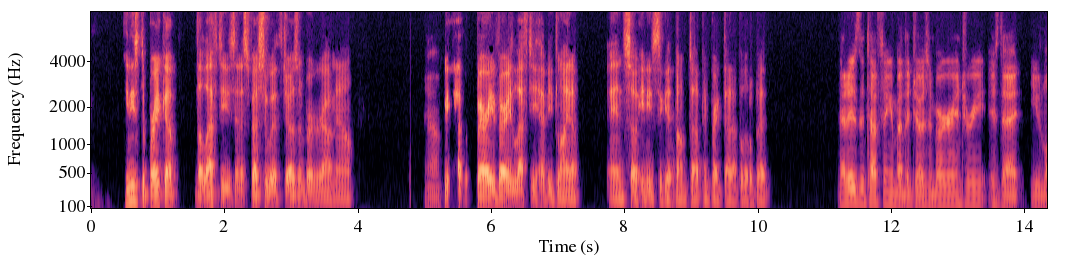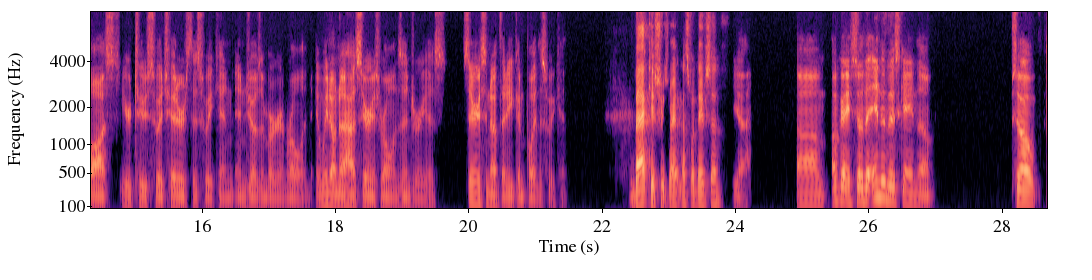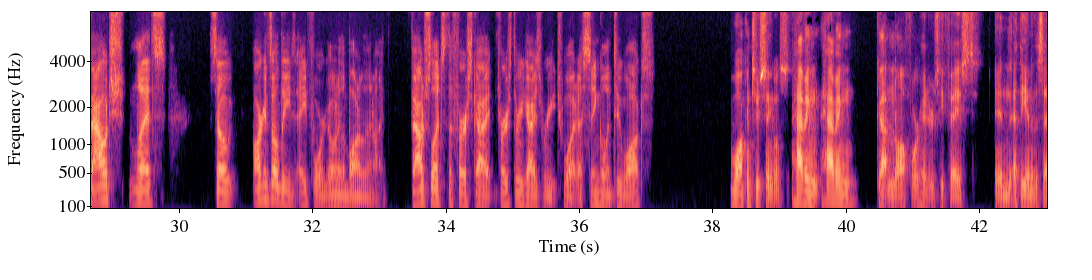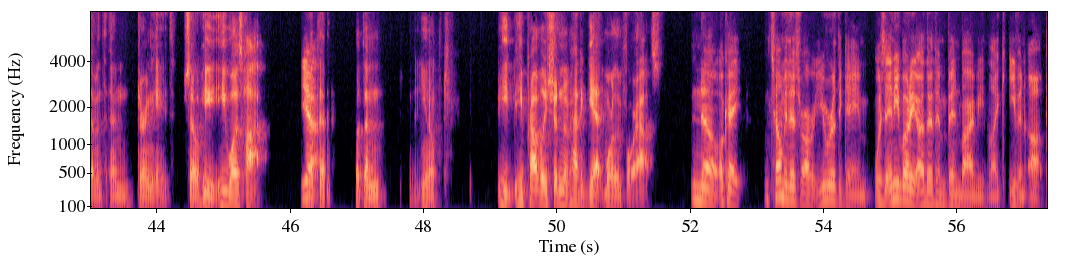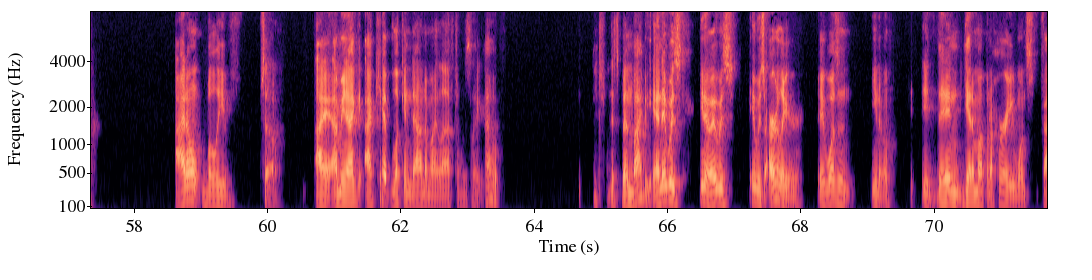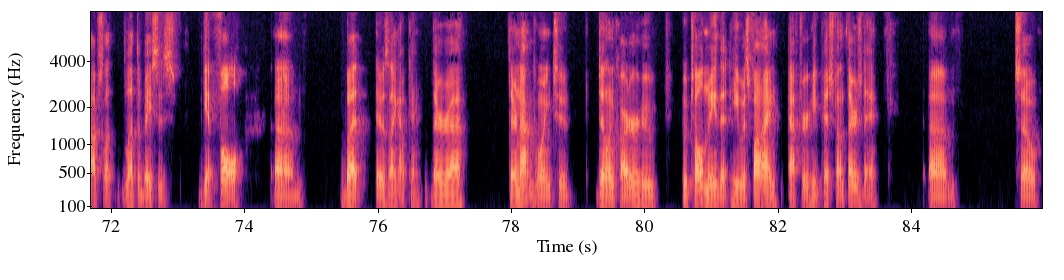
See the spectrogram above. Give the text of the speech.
He needs to break up the lefties, and especially with Josenberger out now. Yeah, we have a very very lefty heavy lineup and so he needs to get bumped up and break that up a little bit. That is the tough thing about the Josenberger injury is that you lost your two switch hitters this weekend in Josenberger and Rowland, and we don't know how serious Rowland's injury is. Serious enough that he can play this weekend. Back issues, right? That's what Dave said. Yeah. Um. Okay. So the end of this game, though. So Foutch lets. So Arkansas leads eight four going to the bottom of the ninth. Foutch lets the first guy, first three guys reach what a single and two walks walking two singles, having having gotten all four hitters he faced in at the end of the seventh and during the eighth. So he he was hot. Yeah. But then, but then you know, he he probably shouldn't have had to get more than four outs. No. Okay. Tell me this, Robert. You were at the game. Was anybody other than Ben Bybee like even up? I don't believe So I I mean I I kept looking down to my left. I was like, oh, it's, it's Ben Bybee, and it was you know it was it was earlier. It wasn't you know it, they didn't get him up in a hurry once Foutch let let the bases get full. Um, but it was like okay, they're uh, they're not going to Dylan Carter, who who told me that he was fine after he pitched on Thursday. Um, so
